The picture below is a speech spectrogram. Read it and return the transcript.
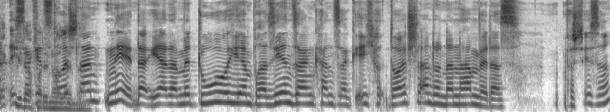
Weg ich wieder sag von jetzt. Deutschland. Nee, da, ja, damit du hier in Brasilien sagen kannst, sag ich Deutschland und dann haben wir das. Verstehst du?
